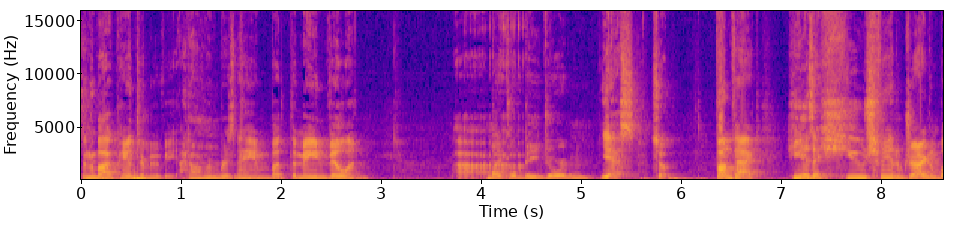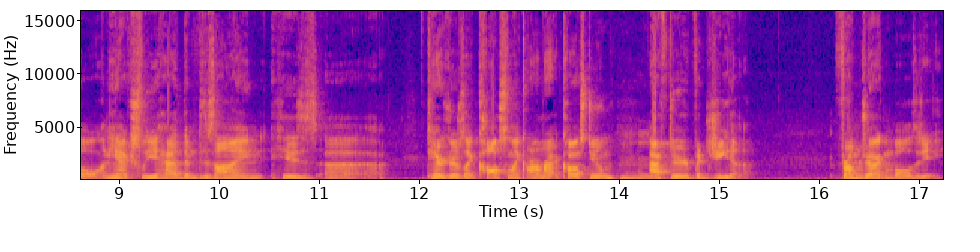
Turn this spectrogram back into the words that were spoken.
in the Black Panther movie. I don't remember his name, but the main villain. Michael B. Jordan. Yes. So, fun fact: he is a huge fan of Dragon Ball, and he actually had them design his uh, characters like costume, like armor costume, after Vegeta from Dragon Ball Z.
